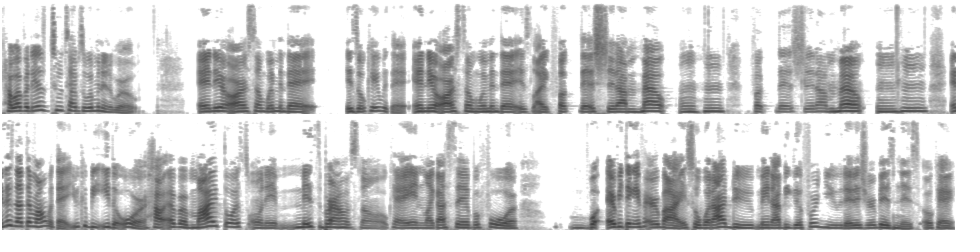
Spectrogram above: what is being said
however there's two types of women in the world. And there are some women that is okay with that. And there are some women that is like, fuck that shit, I'm out. Mm-hmm. Fuck that shit, I'm out. Mm-hmm. And there's nothing wrong with that. You could be either or. However, my thoughts on it, Miss Brownstone, okay, and like I said before, what everything ain't for everybody. So what I do may not be good for you. That is your business, okay?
